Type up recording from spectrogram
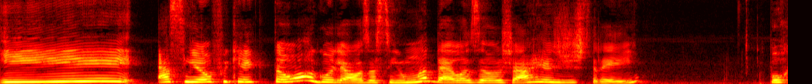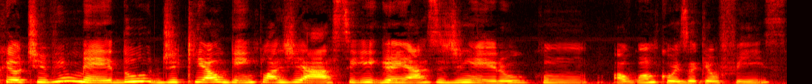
E, assim, eu fiquei tão orgulhosa, assim, uma delas eu já registrei, porque eu tive medo de que alguém plagiasse e ganhasse dinheiro com alguma coisa que eu fiz.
